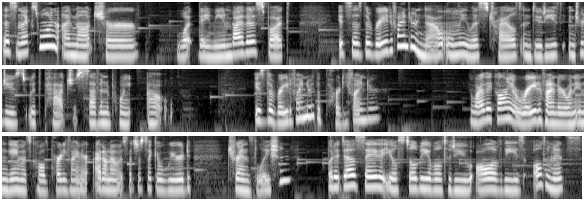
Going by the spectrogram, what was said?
This next one, I'm not sure what they mean by this, but it says the Raid Finder now only lists trials and duties introduced with patch 7.0. Is the Raid Finder the Party Finder? Why are they calling it Raid Finder when in game it's called Party Finder? I don't know. Is that just like a weird translation? But it does say that you'll still be able to do all of these ultimates.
